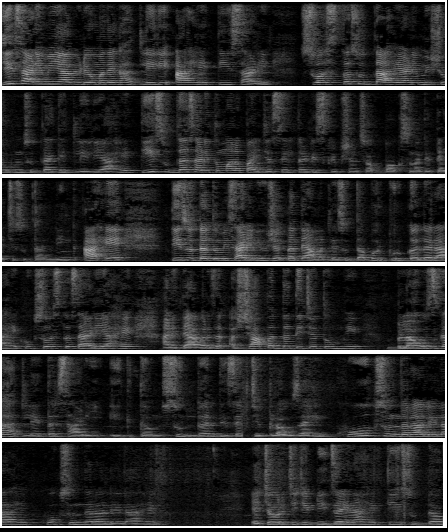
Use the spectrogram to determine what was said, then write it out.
जी साडी मी या व्हिडिओमध्ये घातलेली आहे ती साडी स्वस्त सुद्धा आहे आणि मिशोवरून सुद्धा घेतलेली आहे. ती सुद्धा साडी तुम्हाला पाहिजे असेल तर डिस्क्रिप्शन बॉक्समध्ये त्याची सुद्धा लिंक आहे. ती सुद्धा तुम्ही साडी घेऊ शकता. त्यामधले सुद्धा भरपूर कलर आहे. खूप स्वस्त साडी आहे. आणि त्यावर जर अशा पद्धतीचे तुम्ही ब्लाऊज घातले तर साडी एकदम सुंदर दिसेल. जे ब्लाऊज आहे खूप सुंदर आलेलं आहे. खूप सुंदर आलेलं आहे. याच्यावरची जी डिझाईन आहे ती सुद्धा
